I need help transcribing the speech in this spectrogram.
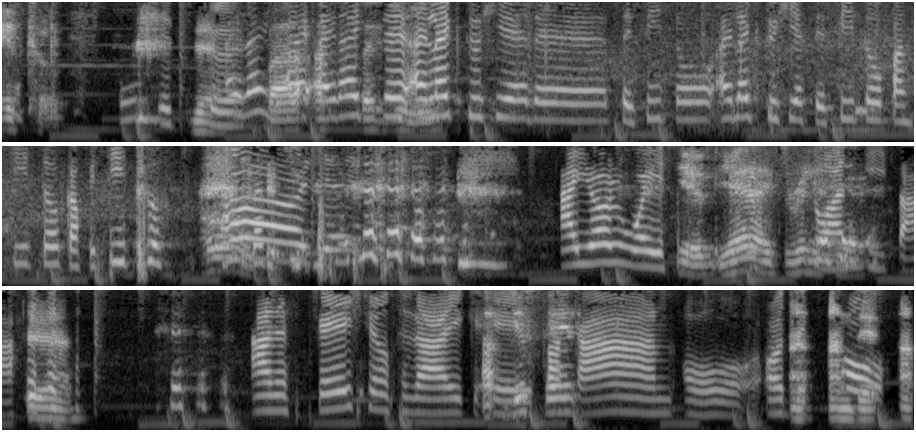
it's cool. It's yeah. I like I, I like the I like to hear the tecito. I like to hear tecito, pancito, cafecito. Oh yeah. I always yeah, yeah it's really Juanita. yeah. and expressions like uh, uh, bacán or, or the and, and the uh,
